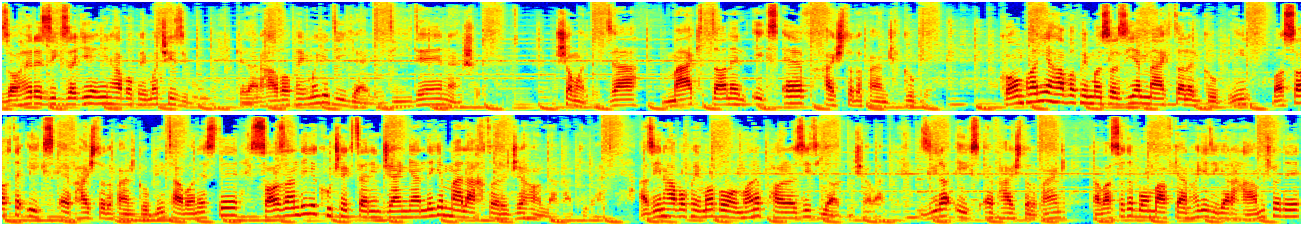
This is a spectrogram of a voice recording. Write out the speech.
ظاهر زیگزاگی این هواپیما چیزی بود که در هواپیمای دیگری دیده نشد. شماره 10 مکدانل XF 85 گوبلین. کمپانی هواپیماسازی مکدانل گوبلین با ساخت XF 85 گوبلین توانسته سازنده کوچکترین جنگنده ملختار جهان لقب گیرد. از این هواپیما به عنوان پارازیت یاد می شود زیرا XF85 توسط بمب افکن های دیگر حمل شده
